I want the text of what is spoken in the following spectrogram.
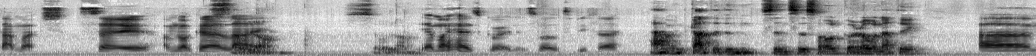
that much, so I'm not gonna So lie. long, so long. Yeah, my hair's grown as well. To be fair. I haven't it in, since this whole Corona thing. Um,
